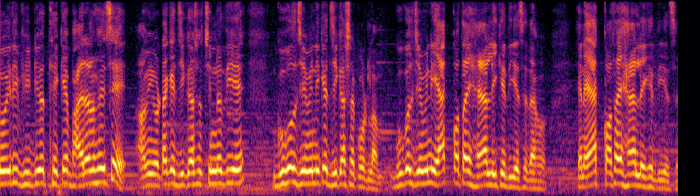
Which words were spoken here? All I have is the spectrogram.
তৈরি ভিডিও থেকে ভাইরাল হয়েছে আমি ওটাকে জিজ্ঞাসা চিহ্ন দিয়ে গুগল জেমিনিকে জিজ্ঞাসা করলাম। গুগল জেমিনি এক কথায় হ্যাঁ লিখে দিয়েছে দেখো। এখানে এক কথায় হ্যাঁ লিখে দিয়েছে।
